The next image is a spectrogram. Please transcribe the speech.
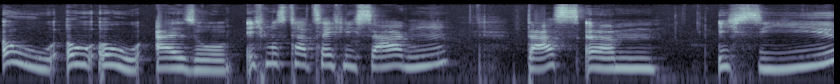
Oh, oh, oh. Also, ich muss tatsächlich sagen, dass ähm, ich sie,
